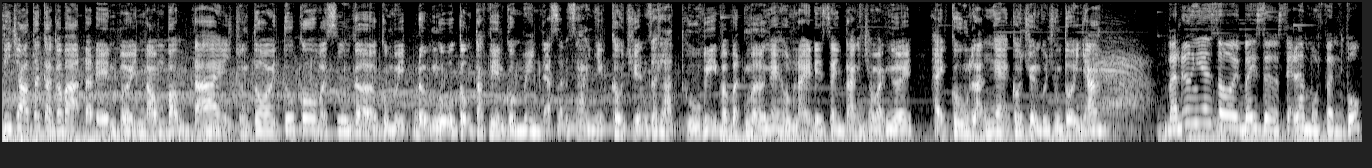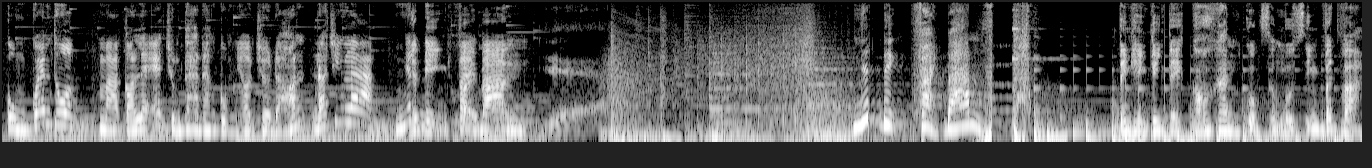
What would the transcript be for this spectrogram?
Xin chào tất cả các bạn đã đến với Nóng Bỏng Tai. Chúng tôi, Tuko và Sugar cùng với đội ngũ cộng tác viên của mình đã sẵn sàng những câu chuyện rất là thú vị và bất ngờ ngày hôm nay để dành tặng cho mọi người. Hãy cùng lắng nghe câu chuyện của chúng tôi nhé. Và đương nhiên rồi, bây giờ sẽ là một phần vô cùng quen thuộc mà có lẽ chúng ta đang cùng nhau chờ đón, đó chính là nhất, Nhất định phải bàn Nhất định phải ban Tình hình kinh tế khó khăn, cuộc sống mưu sinh vất vả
